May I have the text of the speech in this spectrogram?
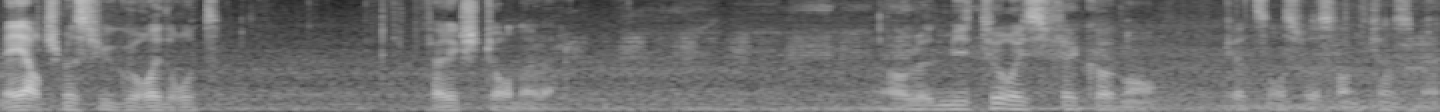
Merde, je me suis gouré de route. Fallait que je tourne là. Alors le demi-tour, il se fait comment? 475 mètres.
